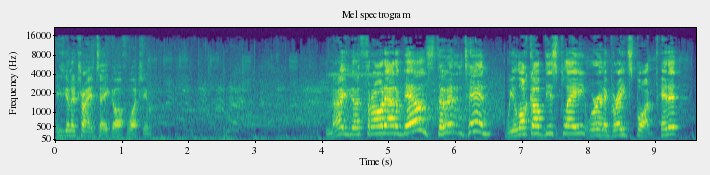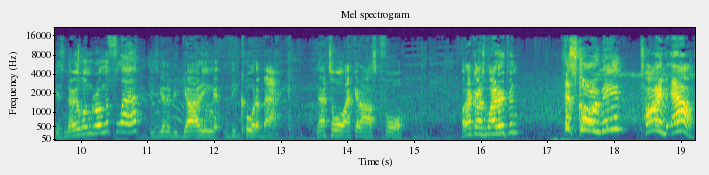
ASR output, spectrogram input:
He's going to try and take off. Watch him. No, he's going to throw it out of bounds. Third and 10. We lock up this play. We're in a great spot. Pettit is no longer on the flat. He's going to be guarding the quarterback. And that's all I could ask for. Oh, that guy's wide open. Let's go, man. Time out.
